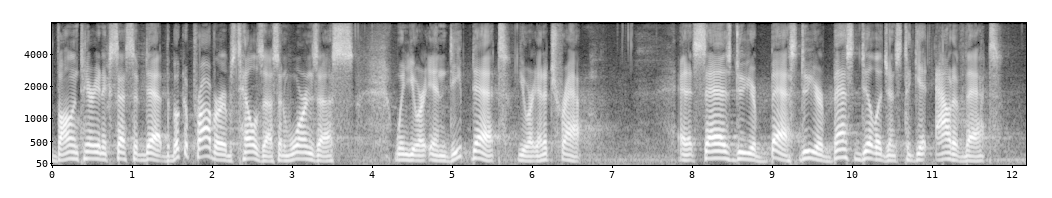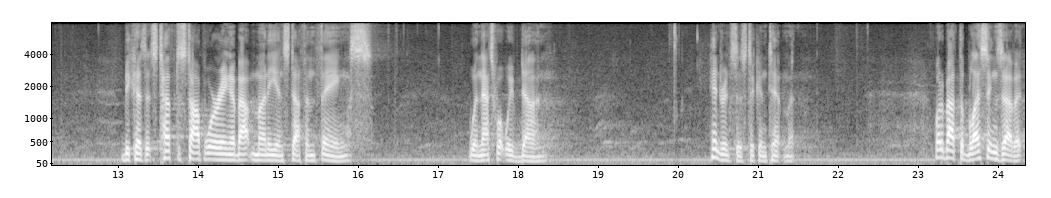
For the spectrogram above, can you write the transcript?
Voluntary and excessive debt. The book of Proverbs tells us and warns us when you are in deep debt, you are in a trap. And it says, do your best, do your best diligence to get out of that because it's tough to stop worrying about money and stuff and things when that's what we've done. Hindrances to contentment. What about the blessings of it?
